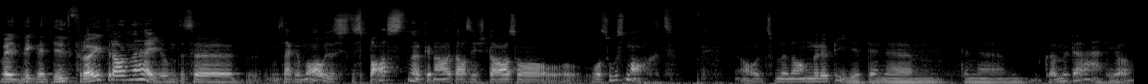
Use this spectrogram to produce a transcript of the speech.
Wenn, wenn die Leute Freude daran haben und das, äh, sagen mal, das, das passt, genau das ist das, was es ausmacht ja, zu einem anderen Bier, dann, ähm, dann ähm, gehen wir da, ja.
